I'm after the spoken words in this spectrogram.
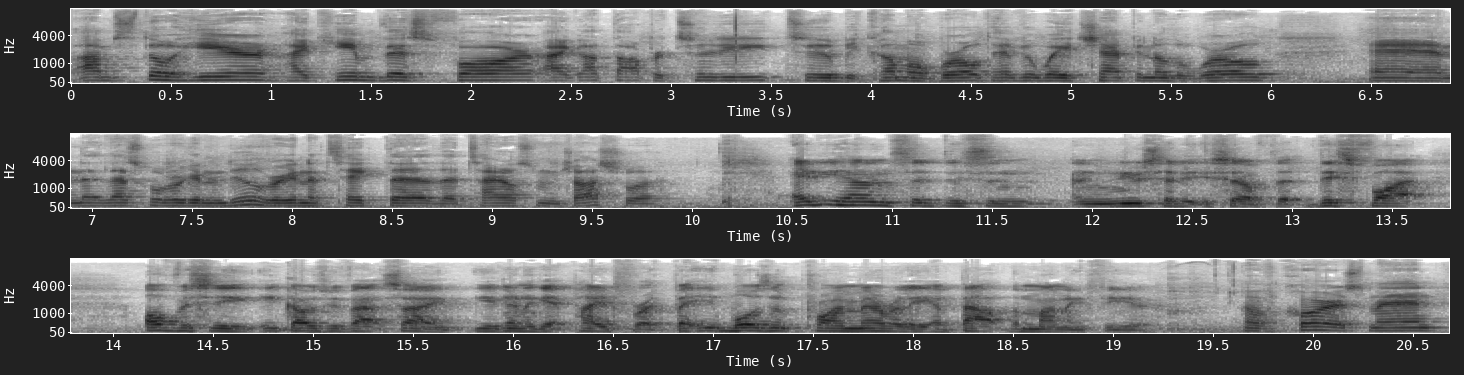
I'm still here. I came this far. I got the opportunity to become a world heavyweight champion of the world, and that's what we're gonna do. We're gonna take the the titles from Joshua. Eddie Hearn said this, and, and you said it yourself, that this fight, obviously, it goes without saying, you're going to get paid for it, but it wasn't primarily about the money for you. Of course, man.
